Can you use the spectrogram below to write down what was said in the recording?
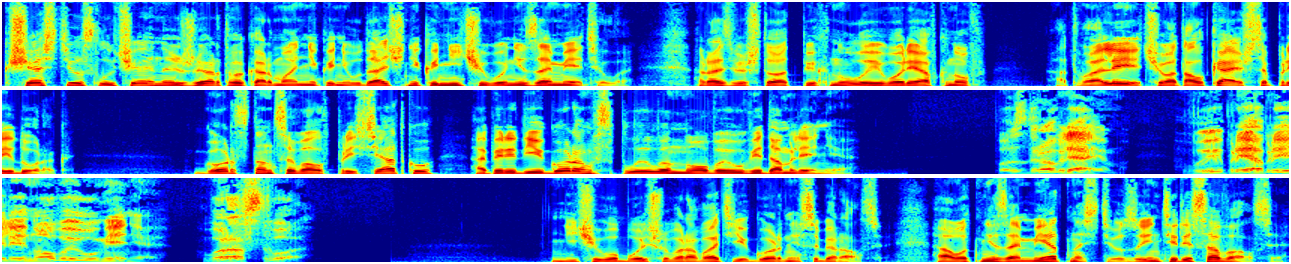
К счастью, случайная жертва карманника-неудачника ничего не заметила, разве что отпихнула его, рявкнув: "Отвали, чего толкаешься, придурок!" Гор станцевал в присядку, а перед Егором всплыло новое уведомление. Поздравляем, вы приобрели новое умение — воровство. Ничего больше воровать Егор не собирался, а вот незаметностью заинтересовался.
